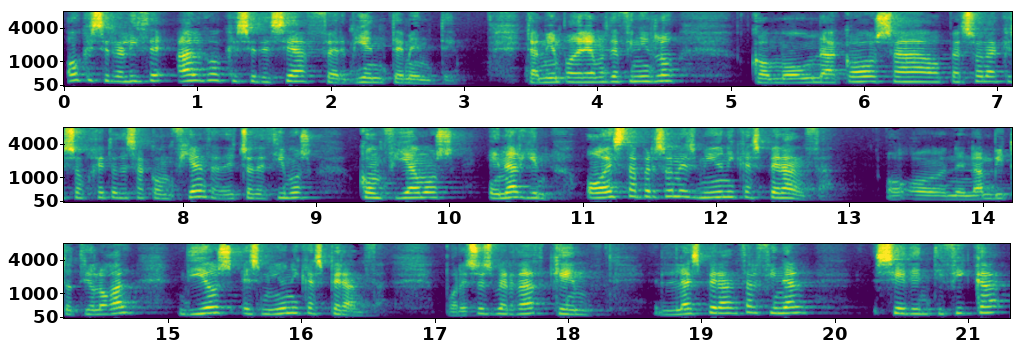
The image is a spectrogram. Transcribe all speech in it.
o que se realice algo que se desea fervientemente. También podríamos definirlo como una cosa o persona que es objeto de esa confianza. De hecho, decimos confiamos en alguien o esta persona es mi única esperanza. O, en el ámbito teologal, Dios es mi única esperanza. Por eso es verdad que la esperanza al final se identifica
